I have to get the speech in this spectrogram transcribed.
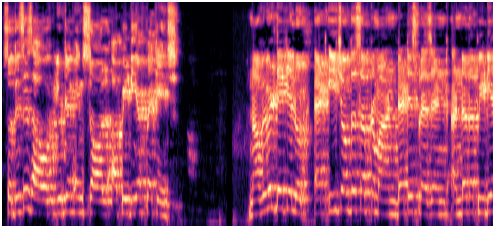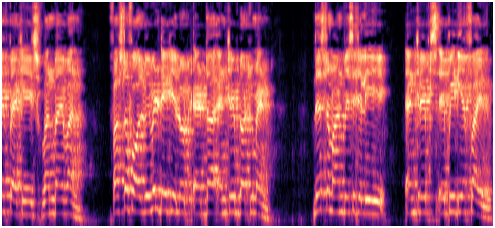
So this is how you can install a pdf package. Now we will take a look at each of the subcommand that is present under the pdf package one by one. First of all we will take a look at the encrypt document. This command basically encrypts a pdf file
